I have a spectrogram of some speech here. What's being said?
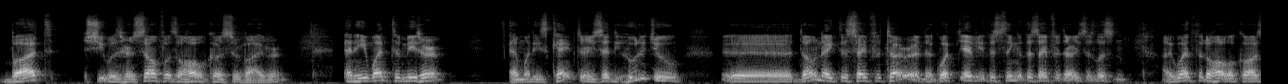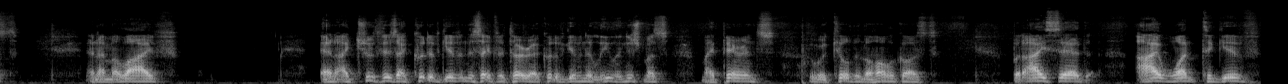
but she was herself was a Holocaust survivor, and he went to meet her. And when he came to her, he said, "Who did you uh, donate the Sefer Torah? Like, what gave you this thing of the Sefer Torah?" He says, "Listen, I went through the Holocaust, and I'm alive." And I, truth is, I could have given the Sefer Torah. I could have given it Lila Nishmas, my parents who were killed in the Holocaust. But I said, I want to give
